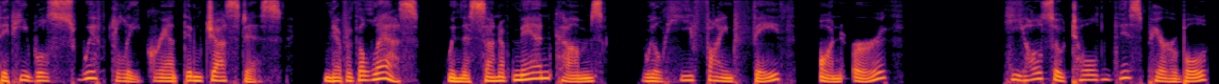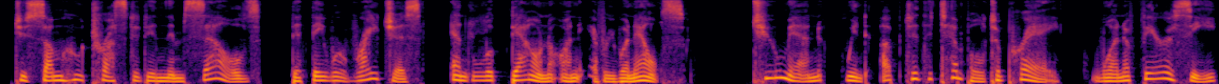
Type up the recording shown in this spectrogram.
that he will swiftly grant them justice. Nevertheless, when the Son of Man comes, will he find faith on earth? He also told this parable to some who trusted in themselves that they were righteous and looked down on everyone else. Two men went up to the temple to pray, one a Pharisee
